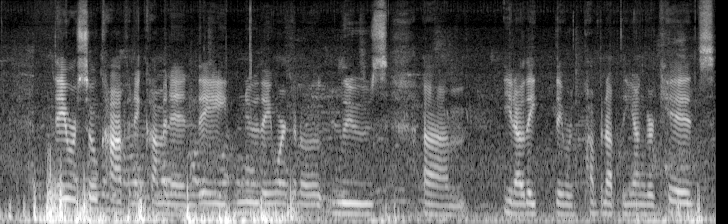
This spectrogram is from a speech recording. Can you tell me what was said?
they were so confident coming in. They knew they weren't going to lose. Um, you know, they, they were pumping up the younger kids.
